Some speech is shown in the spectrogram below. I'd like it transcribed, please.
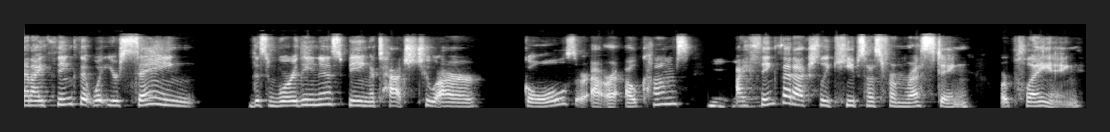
And I think that what you're saying this worthiness being attached to our goals or our outcomes, mm-hmm. I think that actually keeps us from resting or playing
